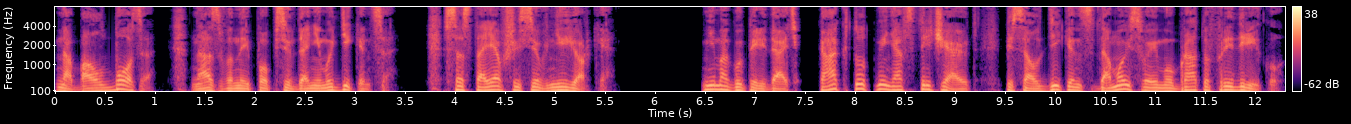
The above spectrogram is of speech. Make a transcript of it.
на бал Боза, названный по псевдониму Диккенса, состоявшийся в Нью-Йорке. «Не могу передать, как тут меня встречают», — писал Диккенс домой своему брату Фредерику.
